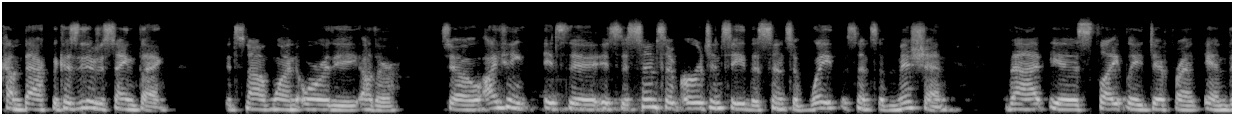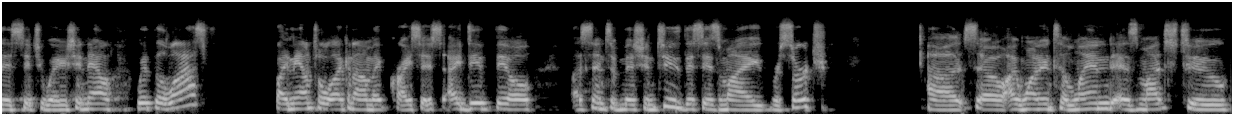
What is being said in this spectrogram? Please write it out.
come back because they're the same thing. It's not one or the other. So I think it's the it's the sense of urgency, the sense of weight, the sense of mission that is slightly different in this situation. Now, with the last financial economic crisis, I did feel a sense of mission too. This is my research. Uh, so I wanted to lend as much to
